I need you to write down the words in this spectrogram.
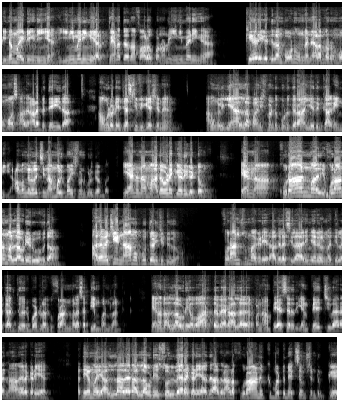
பிணம் ஆயிட்டீங்க நீங்க. இனிமே நீங்க பிணத்தை தான் ஃபாலோ பண்ணணும். இனிமே நீங்க கேடு கெட்டு தான் போகணும். உங்க நிலைமை ரொம்ப மோசம். அதனால இப்ப தெரியுதா? அவங்களுடைய ஜஸ்டிபிகேஷனு அவங்களுக்கு ஏன் எல்லாம் பனிஷ்மெண்ட் கொடுக்குறான்? எதுக்காக இன்னைக்கு அவங்கள வச்சு நம்மளுக்கு பனிஷ்மெண்ட் கொடுக்குறாங்க ஏன்னா நம்ம அதோட கேடு கட்டவங்க. ஏன்னா குரான் மாதிரி குரானும் அல்லாவுடைய ரூஹு தான். அதை வச்சு நாம கூத்தடிச்சிட்டு இருக்கிறோம். குரான் சும்மா கிடையாது. அதுல சில அறிஞர்கள் மத்தியில் கருத்து வேறுபாடுல இருக்கு. குரான் மேல சத்தியம் பண்ணலான்ட்டு. ஏன்னா அது அல்லாவுடைய வார்த்தை வேற அல்லா வேற. நான் பேசுறது என் பேச்சு வேற நான் வேற கிடையாது. அதே மாதிரி அல்லாஹ் வேற அல்லாவுடைய சொல் வேற கிடையாது. அதனால குரானுக்கு மட்டும் எக்ஸம்ஷன் இருக்கு.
